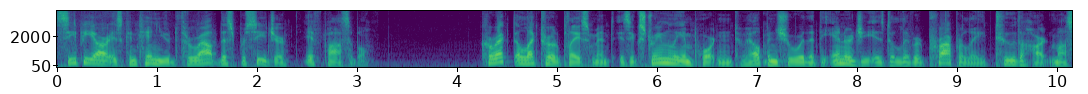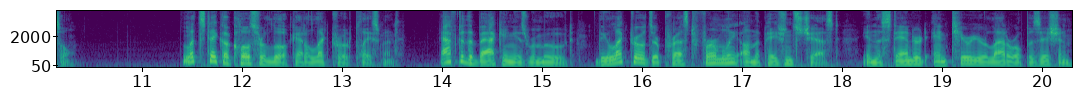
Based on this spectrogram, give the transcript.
CPR is continued throughout this procedure if possible. Correct electrode placement is extremely important to help ensure that the energy is delivered properly to the heart muscle. Let's take a closer look at electrode placement. After the backing is removed, the electrodes are pressed firmly on the patient's chest in the standard anterior lateral position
